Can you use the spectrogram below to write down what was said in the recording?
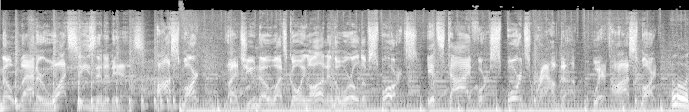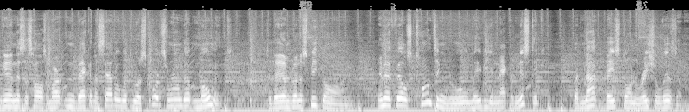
no matter what season it is. Hoss Martin lets you know what's going on in the world of sports. It's time for Sports Roundup with Hoss Martin. Hello again, this is Hoss Martin back in the saddle with your Sports Roundup moment. Today I'm going to speak on NFL's taunting rule may be anachronistic, but not based on racialism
